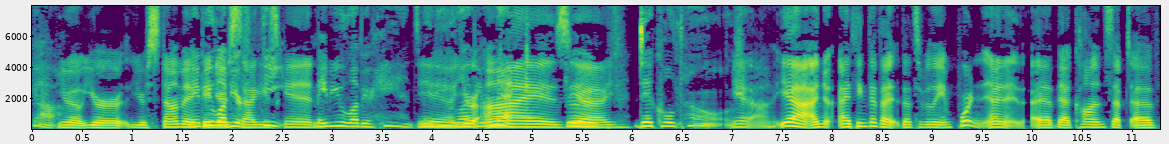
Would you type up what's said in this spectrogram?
Yeah. you know your your stomach Maybe you and love your your saggy feet. skin. Maybe you love your hands. Maybe Yeah, you love your your, eyes, neck. yeah. Your décolletage. Yeah, yeah, I, know, I think that, that that's really important, and uh, that concept of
